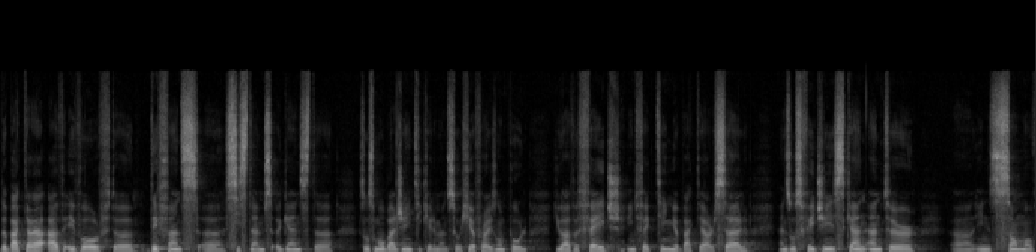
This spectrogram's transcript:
the bacteria have evolved uh, defense uh, systems against uh, those mobile genetic elements. So here, for example, you have a phage infecting a bacterial cell, and those phages can enter uh, in some of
